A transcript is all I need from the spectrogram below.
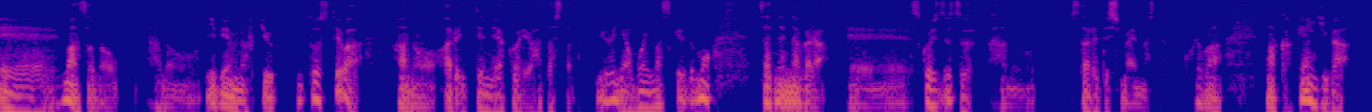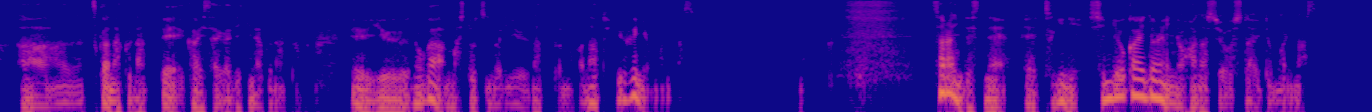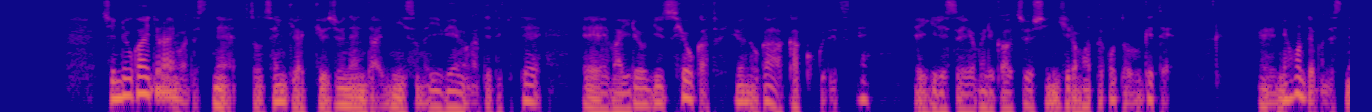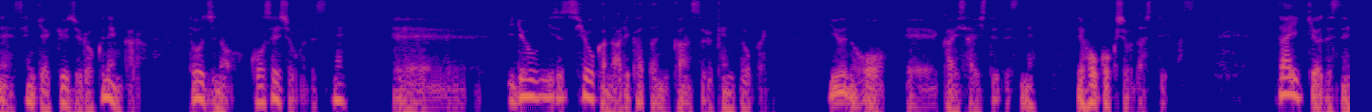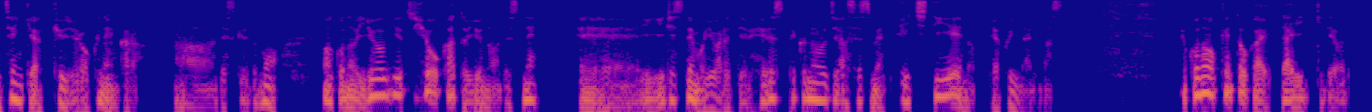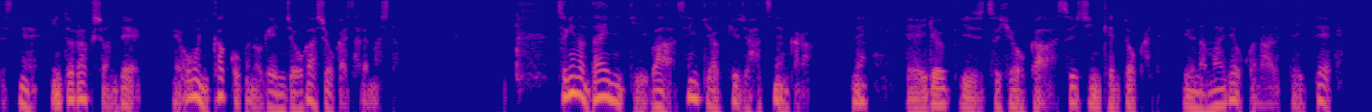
えー、まあその、あの、EBM の普及としては、あの、ある一定の役割を果たしたというふうには思いますけれども、残念ながら、えー、少しずつ、あの、廃れてしまいました。これは、まあ、科研費がつかなくなって開催ができなくなったというのが、まあ、一つの理由だったのかなというふうに思います。さらにですね、え次に診療ガイドラインのお話をしたいと思います。診療ガイドラインはですね、その1990年代にその EBM が出てきて、えー、まあ医療技術評価というのが各国でですね、イギリスやアメリカを中心に広まったことを受けて、えー、日本でもですね、1996年から当時の厚生省がですね、えー、医療技術評価のあり方に関する検討会というのを、えー、開催してですね、で、報告書を出しています。第1期はですね、1996年からですけれども、まあ、この医療技術評価というのはですね、えー、イギリスでも言われているヘルステクノロジーアセスメント HTA の略になります。でこの検討会第1期ではですね、イントラクションで主に各国の現状が紹介されました。次の第2期は1998年からですね、医療技術評価推進検討会という名前で行われていて、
